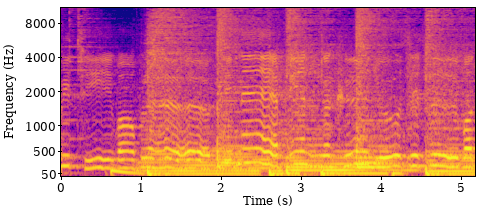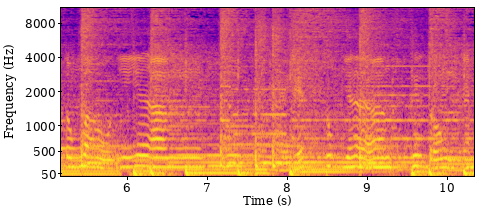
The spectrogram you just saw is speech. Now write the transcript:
วิธีบอกเลิกสิแนบเนียนก็คืออยู่ซื่อๆบ่ต้องเว้าอีหยังให้เฮ็ดทุกอย่างคือตรงกัน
